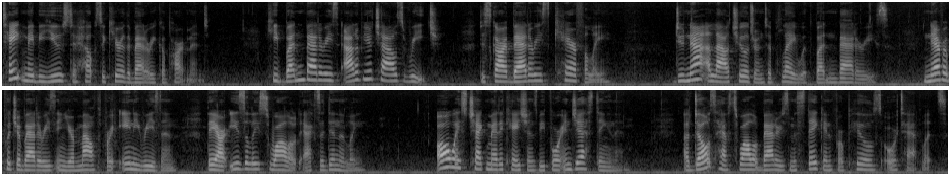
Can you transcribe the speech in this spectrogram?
Tape may be used to help secure the battery compartment. Keep button batteries out of your child's reach. Discard batteries carefully. Do not allow children to play with button batteries. Never put your batteries in your mouth for any reason. They are easily swallowed accidentally. Always check medications before ingesting them. Adults have swallowed batteries mistaken for pills or tablets.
